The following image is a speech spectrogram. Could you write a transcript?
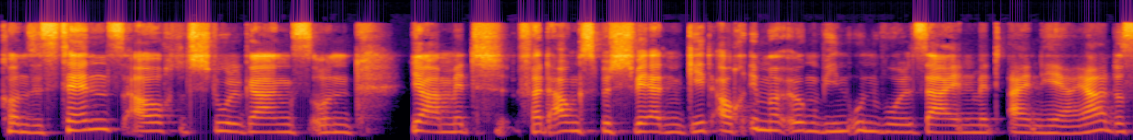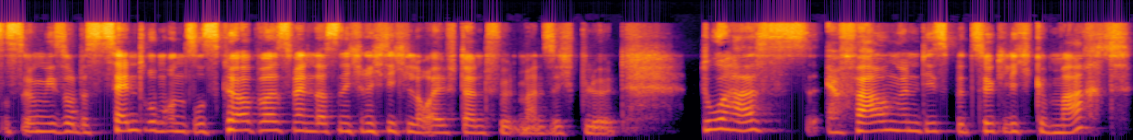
Konsistenz auch des Stuhlgangs und ja, mit Verdauungsbeschwerden geht auch immer irgendwie ein Unwohlsein mit einher. Ja, das ist irgendwie so das Zentrum unseres Körpers. Wenn das nicht richtig läuft, dann fühlt man sich blöd. Du hast Erfahrungen diesbezüglich gemacht.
